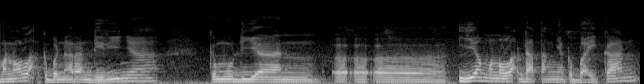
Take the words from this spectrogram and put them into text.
menolak kebenaran dirinya, kemudian uh, uh, uh, ia menolak datangnya kebaikan,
